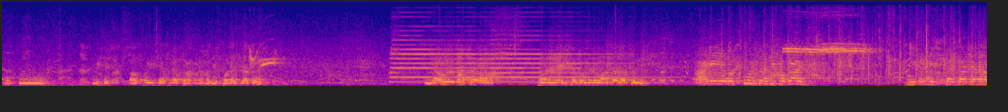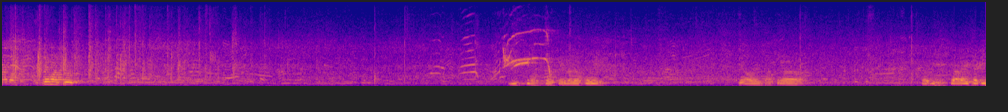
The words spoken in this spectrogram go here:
परंतु अपयश आपल्या प्रांगणामध्ये परत जातो यावेळी मात्र बदल वाढला जातो आणि उत्कृष्ट अशी पकड. इकडे सरकारच्या माध्यमातून. युक्तिमत्व केला जातोय त्यावेळी मात्र काढायसाठी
